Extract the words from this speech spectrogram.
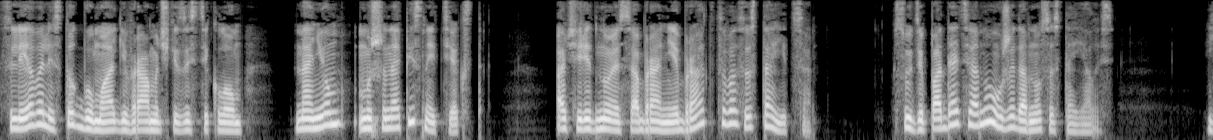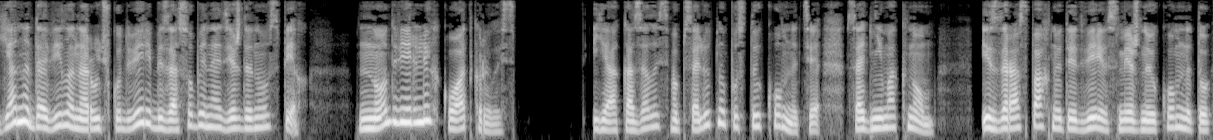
Слева листок бумаги в рамочке за стеклом. На нем машинописный текст. Очередное собрание братства состоится. Судя по дате, оно уже давно состоялось. Я надавила на ручку двери без особой надежды на успех, но дверь легко открылась. Я оказалась в абсолютно пустой комнате с одним окном. Из-за распахнутой двери в смежную комнату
